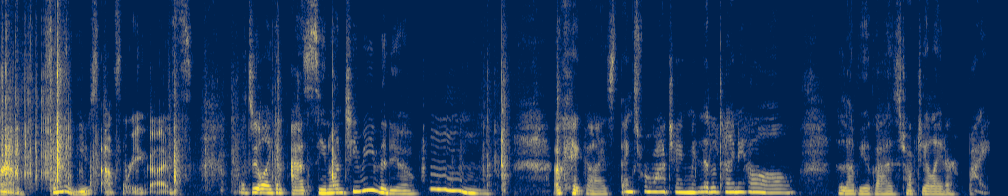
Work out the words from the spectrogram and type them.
room. So I'm to use that for you guys. We'll do like an as seen on TV video. Hmm. Okay, guys. Thanks for watching my little tiny haul. Love you guys. Talk to you later. Bye.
